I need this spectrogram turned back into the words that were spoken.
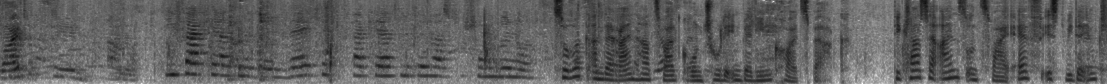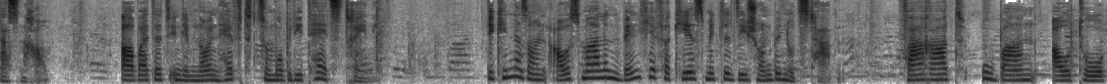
Seite 10. Die Verkehrsmittel. Welche Verkehrsmittel hast du schon benutzt? Zurück an der Reinhardswald-Grundschule in Berlin-Kreuzberg. Die Klasse 1 und 2F ist wieder im Klassenraum. Arbeitet in dem neuen Heft zum Mobilitätstraining. Die Kinder sollen ausmalen, welche Verkehrsmittel sie schon benutzt haben. Fahrrad, U-Bahn, Auto,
